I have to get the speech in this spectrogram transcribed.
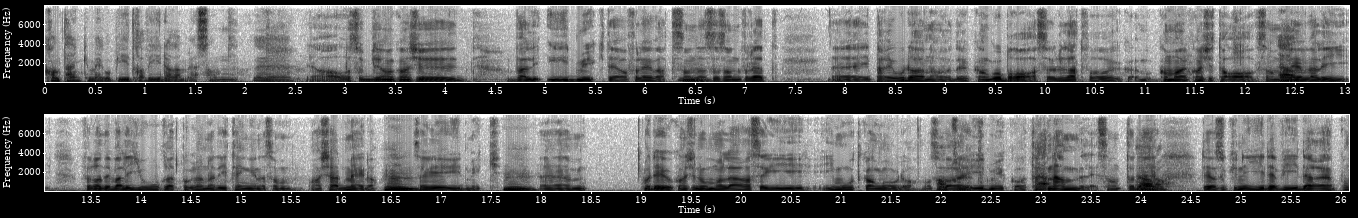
kan tenke meg å bidra videre med. Sant? Eh, Ja, og så blir man kanskje veldig ydmyk. Det har iallfall jeg vært. Mm. Sånn, altså, sånn fordi at eh, I perioder når det kan gå bra, så er det lett for Kan man kanskje ta av. Sånn. Men Ja. jeg veldig, føler at jeg er veldig jordet pga. de tingene som har skjedd meg. da. Mm. Så jeg er ydmyk. mm, Um, og det er jo kanskje noe man lærer seg i, i motgang òg, da. Altså være ydmyk og takknemlig. Sant? Og det, ja det å kunne gi det videre på,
